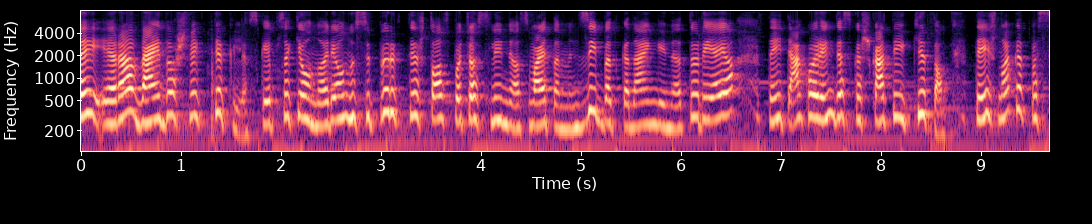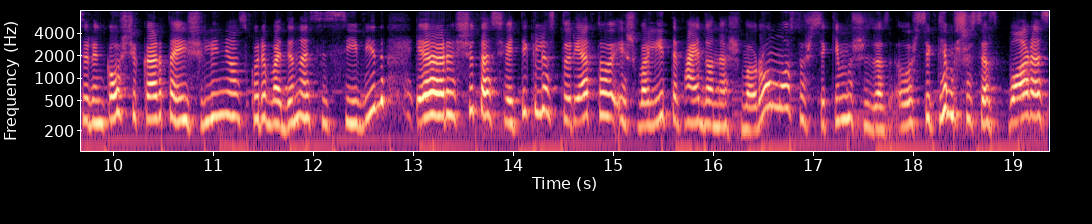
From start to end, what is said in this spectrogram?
tai yra veido šveitiklis. Kaip sakiau, norėjau nusipirkti iš tos pačios linijos vitamin Z, bet kadangi neturėjo, tai teko rinktis kažką tai kito. Tai žinau, kad pasirinkau šį kartą iš linijos, kuri vadinasi Seaweed ir šitas šveitiklis turėtų išvalyti veido nešvarumus, užsikimšusias, užsikimšusias poras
